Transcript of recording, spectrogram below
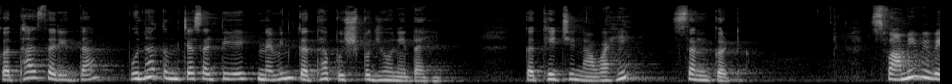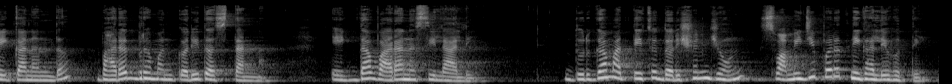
कथा सरिता पुन्हा तुमच्यासाठी एक नवीन कथा पुष्प घेऊन येत आहे. कथेचे नाव आहे संकट. स्वामी विवेकानंद भारत भ्रमण करीत असताना एकदा वाराणसीला आले. दुर्गा मातेचं दर्शन घेऊन स्वामीजी परत निघाले होते.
